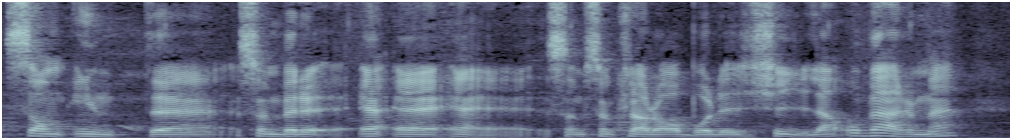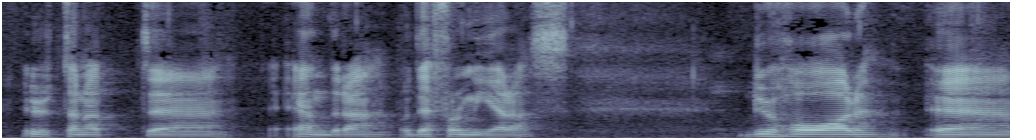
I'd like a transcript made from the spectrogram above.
som inte som, ber- eh, eh, eh, som, som klarar av både kyla och värme utan att eh, ändra och deformeras. Du har eh,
